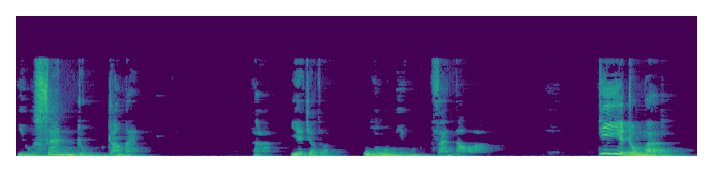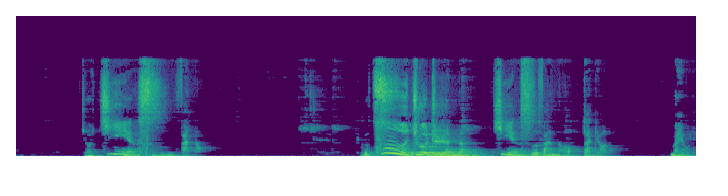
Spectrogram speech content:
有三种障碍。啊，也叫做无名烦恼啊。第一种啊，叫见思烦恼。这个自觉之人呢，见思烦恼断掉了，没有了。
